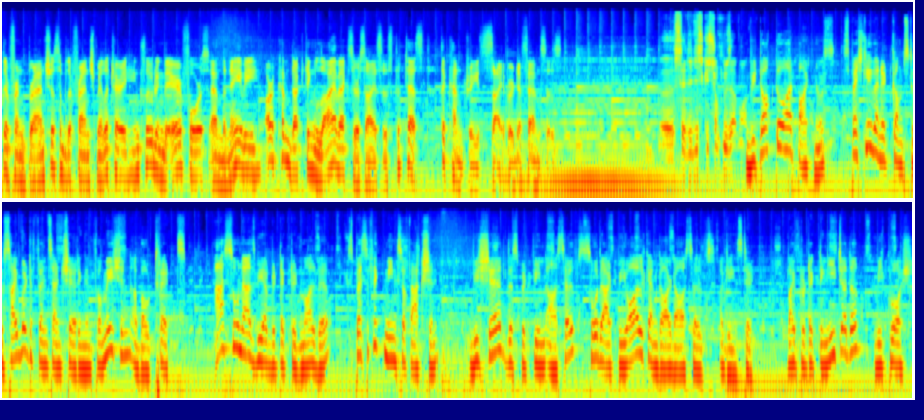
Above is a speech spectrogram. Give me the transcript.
Different branches of the French military, including the Air Force and the Navy, are conducting live exercises to test the country's cyber defenses. Euh, we talk to our partners, especially when it comes to cyber defense and sharing information about threats. As soon as we have detected malware, specific means of action, we share this between ourselves so that we all can guard ourselves against it. By protecting each other, we quash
